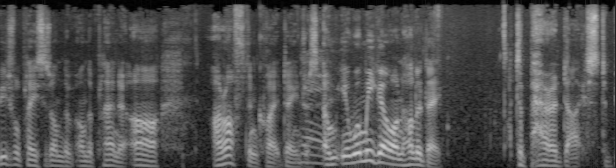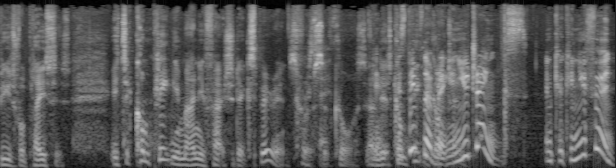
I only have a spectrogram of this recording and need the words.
beautiful places on the on the planet are are often quite dangerous. Yeah. And you know, when we go on holiday to paradise, to beautiful places, it's a completely manufactured experience for us, of course. And Yeah, it's 'cause people are bringing you drinks and cooking you food.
